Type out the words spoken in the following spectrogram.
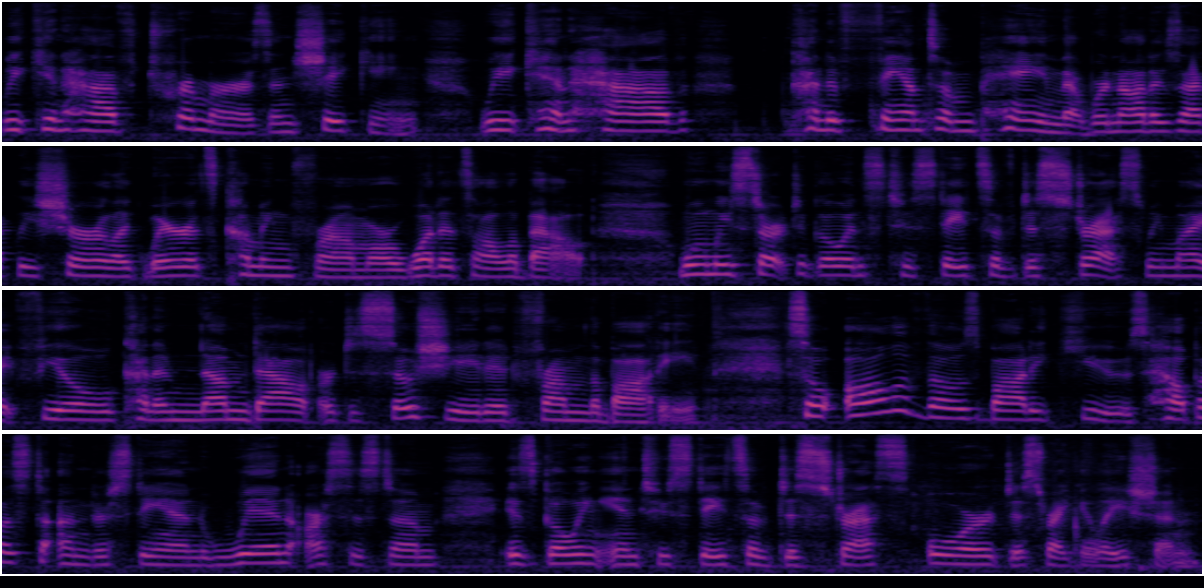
we can have tremors and shaking, we can have kind of phantom pain that we're not exactly sure like where it's coming from or what it's all about. When we start to go into states of distress, we might feel kind of numbed out or dissociated from the body. So all of those body cues help us to understand when our system is going into states of distress or dysregulation.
